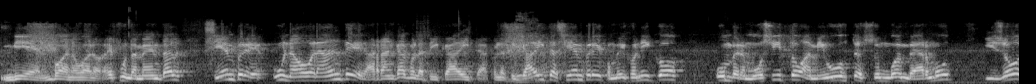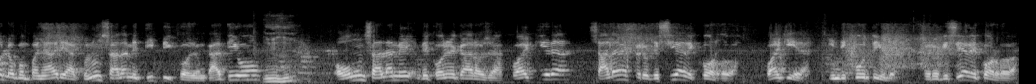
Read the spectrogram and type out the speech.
Bien, bueno, bueno, es fundamental. Siempre una hora antes arrancar con la picadita. Con la picadita siempre, como dijo Nico, un bermucito, a mi gusto es un buen vermut. Y yo lo acompañaría con un salame típico de un cativo o un salame de Coronel Carolla. Cualquiera salame, pero que sea de Córdoba. Cualquiera, indiscutible, pero que sea de Córdoba.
